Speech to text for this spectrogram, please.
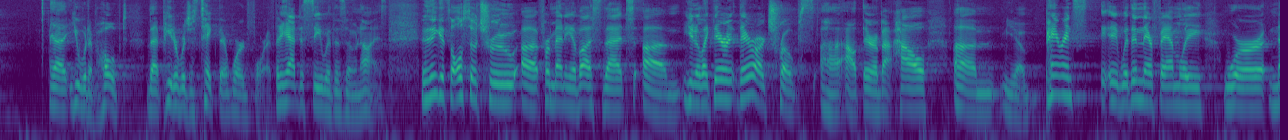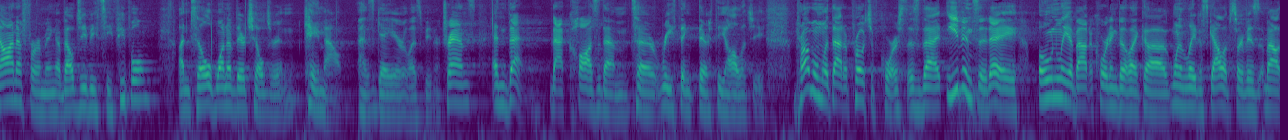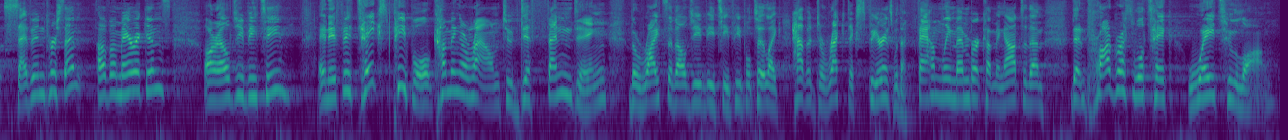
uh, you would have hoped that Peter would just take their word for it, but he had to see with his own eyes. And I think it's also true uh, for many of us that, um, you know, like there, there are tropes uh, out there about how, um, you know, parents within their family were non affirming of LGBT people until one of their children came out as gay or lesbian or trans, and then that caused them to rethink their theology. The problem with that approach, of course, is that even today, only about, according to like uh, one of the latest Gallup surveys, about 7% of Americans are LGBT. And if it takes people coming around to defending the rights of LGBT people to like have a direct experience with a family member coming out to them, then progress will take way too long.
